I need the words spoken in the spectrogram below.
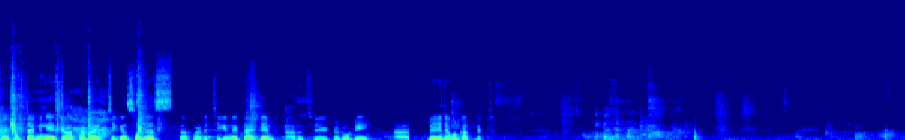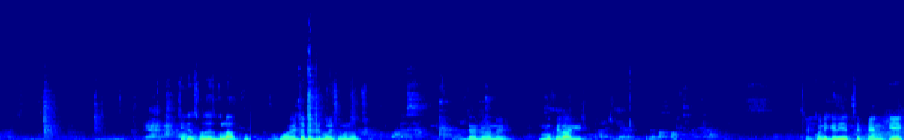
ব্রেকফাস্টে আমি নিয়েছি আমার ফেভারিট চিকেন সজেস তারপর একটা চিকেনের একটা আইটেম আর হচ্ছে একটা রুটি, আর ভেজিটেবল কাটলেট চিকেন সজেসগুলো খুব বয়েলটা বেশি পড়েছে মনে হচ্ছে। যার কারণে মুখে লাগে। কণিকা নিয়েছে প্যানকেক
